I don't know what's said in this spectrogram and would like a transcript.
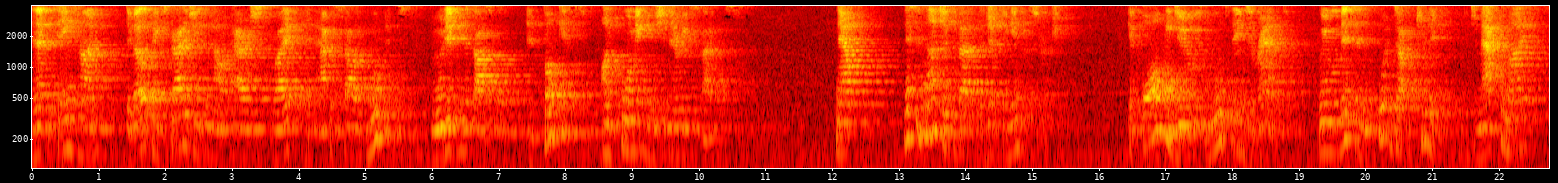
And at the same time, developing strategies in our parish life and apostolic movements rooted in the gospel and focused on forming missionary disciples. Now, this is not just about adjusting infrastructure. If all we do is move things around, we will miss an important opportunity to maximize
